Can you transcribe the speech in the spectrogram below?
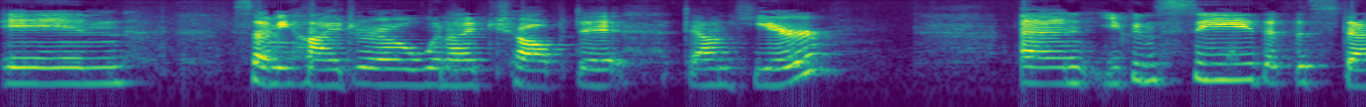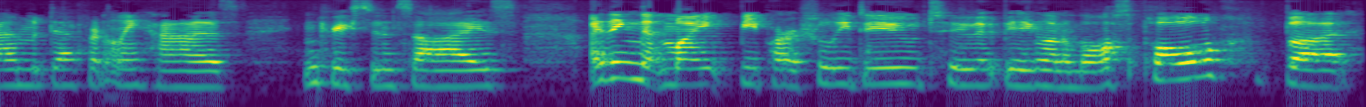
in semi-hydro when I chopped it down here and you can see that the stem definitely has increased in size. I think that might be partially due to it being on a moss pole, but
